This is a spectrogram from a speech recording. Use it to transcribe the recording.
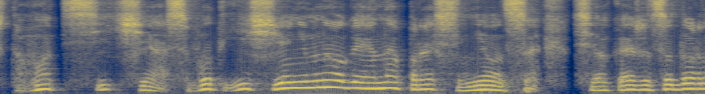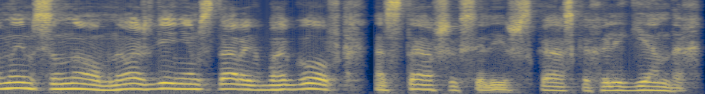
Что вот сейчас, вот еще немного, и она проснется. Все окажется дурным сном, наваждением старых богов, оставшихся лишь в сказках и легендах.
